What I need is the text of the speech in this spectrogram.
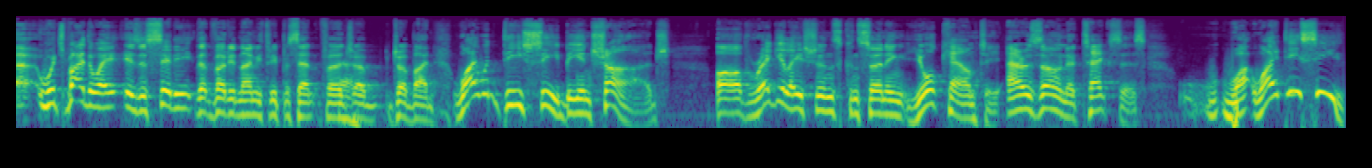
Uh, which, by the way, is a city that voted 93% for yeah. Joe, Joe Biden. Why would D.C. be in charge of regulations concerning your county, Arizona, Texas, why, why D.C.?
